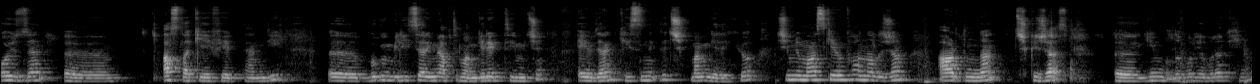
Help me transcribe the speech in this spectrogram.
O yüzden e, asla keyfiyetten değil. E, bugün bilgisayarımı yaptırmam gerektiğim için evden kesinlikle çıkmam gerekiyor. Şimdi maskemi falan alacağım. Ardından çıkacağız. E, gimbal'ı buraya bırakayım.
